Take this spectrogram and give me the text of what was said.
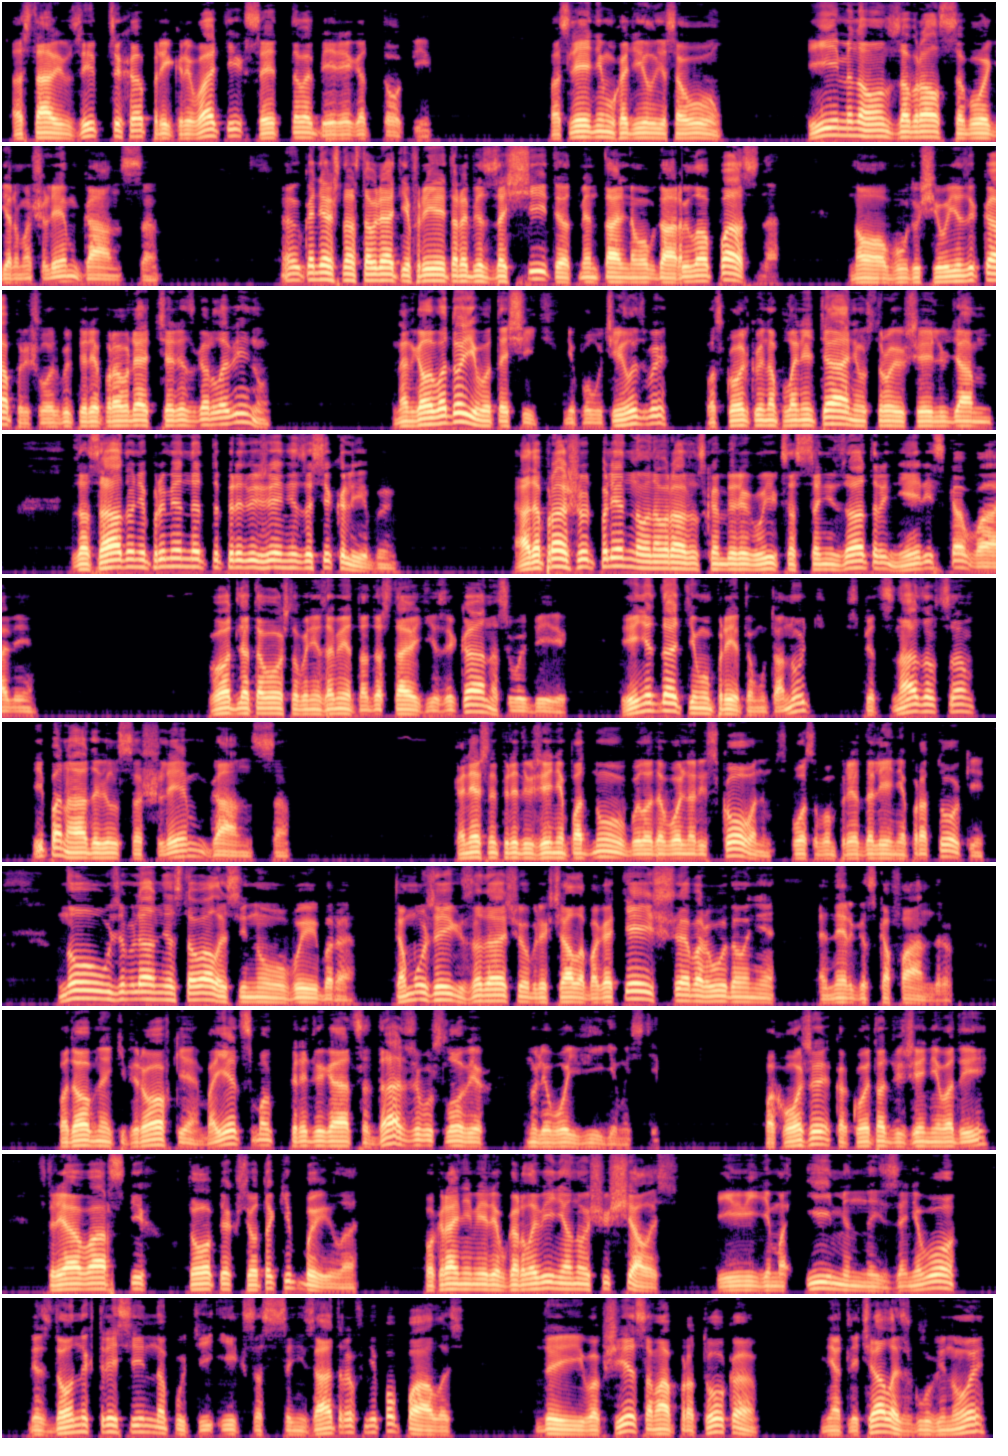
оставив Зипциха прикрывать их с этого берега топи. Последним уходил Исаул. И именно он забрал с собой гермошлем Ганса. Ну, конечно, оставлять Ефрейтора без защиты от ментального удара было опасно, но будущего языка пришлось бы переправлять через горловину. Над головодой его тащить не получилось бы, поскольку инопланетяне, устроившие людям засаду непременно это передвижение засекли бы. А допрашивать пленного на вражеском берегу их сценизаторы не рисковали. Вот для того, чтобы незаметно доставить языка на свой берег и не дать ему при этом утонуть, спецназовцам и понадобился шлем Ганса. Конечно, передвижение по дну было довольно рискованным способом преодоления протоки, но у землян не оставалось иного выбора. К тому же их задачу облегчало богатейшее оборудование энергоскафандров. Подобной экипировке боец мог передвигаться даже в условиях нулевой видимости. Похоже, какое-то движение воды в триаварских топях все-таки было. По крайней мере, в горловине оно ощущалось, и, видимо, именно из-за него Бездонных трясин на пути икс-ассенизаторов не попалось, да и вообще сама протока не отличалась глубиной,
